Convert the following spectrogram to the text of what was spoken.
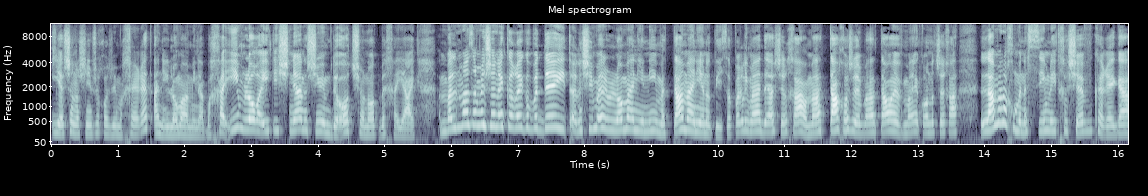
יש אנשים שחושבים אחרת? אני לא מאמינה. בחיים לא ראיתי שני אנשים עם דעות שונות בחיי. אבל מה זה משנה כרגע בדייט? האנשים האלו לא מעניינים, אתה מעניין אותי. ספר לי מה הדעה שלך, מה אתה חושב, מה אתה אוהב, מה העקרונות שלך. למה אנחנו מנסים להתחשב כרגע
